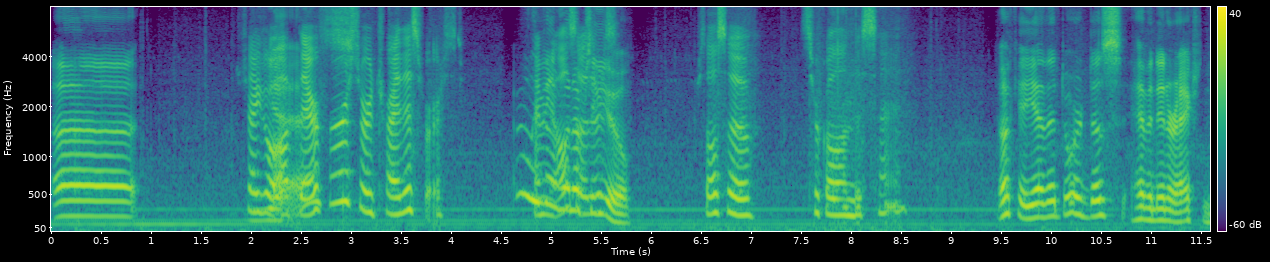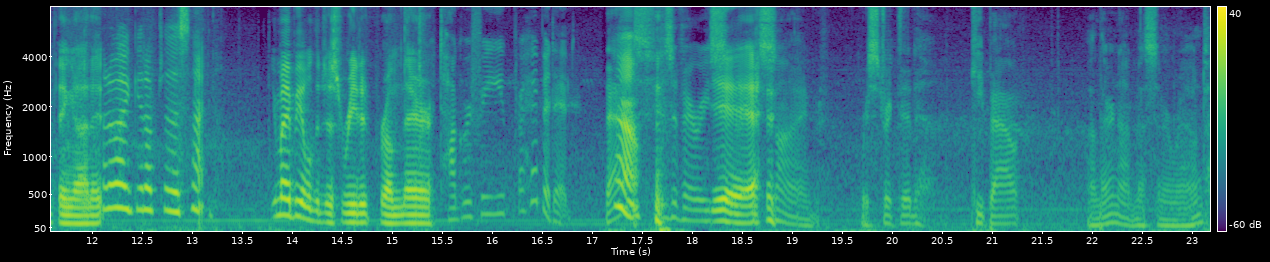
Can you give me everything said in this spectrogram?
Uh, Should I go up there first or try this first? I'll leave I mean, also up to there's- you. There's also circle on this sign. Okay, yeah, that door does have an interaction thing on it. How do I get up to the sign? You might be able to just read it from there. Photography prohibited. That Oh. is a very Yeah. serious sign. Restricted. Keep out. Well, they're not messing around.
